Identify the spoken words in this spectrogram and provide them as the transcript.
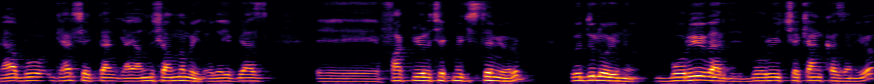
Ya bu gerçekten ya yanlış anlamayın. Olayı biraz e, farklı yöne çekmek istemiyorum. Ödül oyunu boruyu verdi. Boruyu çeken kazanıyor.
